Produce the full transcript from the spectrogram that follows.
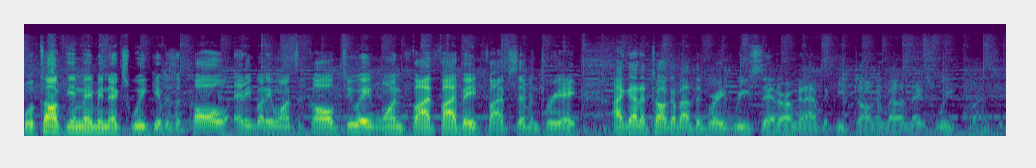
We'll talk to you maybe next week. Give us a call. Anybody wants to call, 281 558 5738. I got to talk about the Great Reset, or I'm going to have to keep talking about it next week, Francis.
